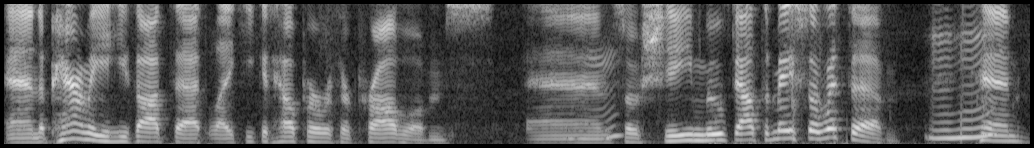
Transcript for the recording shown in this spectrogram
and apparently he thought that like he could help her with her problems, and Mhm. so she moved out to Mesa with him. Mhm. And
